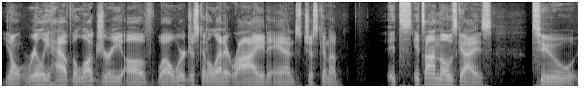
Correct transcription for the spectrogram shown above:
you don't really have the luxury of, well, we're just going to let it ride and just going to it's it's on those guys to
